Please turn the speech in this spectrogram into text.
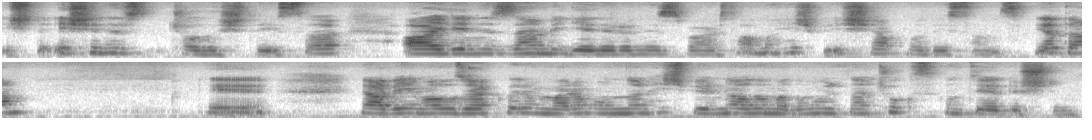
işte eşiniz çalıştıysa ailenizden bir geliriniz varsa ama hiçbir iş yapmadıysanız ya da e, ya benim alacaklarım var ama onların hiçbirini alamadım o yüzden çok sıkıntıya düştüm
